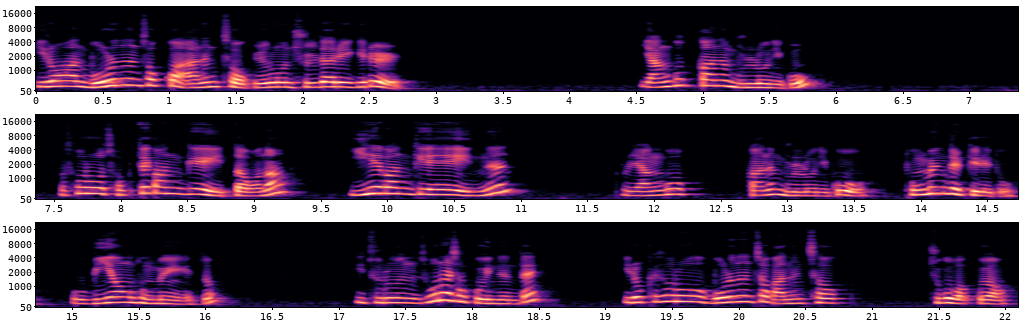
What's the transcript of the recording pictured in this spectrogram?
이러한 모르는 척과 아는 척, 이런 줄다리기를 양국과는 물론이고, 서로 적대 관계에 있다거나 이해 관계에 있는 양국과는 물론이고, 동맹들끼리도, 뭐 미영 동맹이겠죠? 이 둘은 손을 잡고 있는데, 이렇게 서로 모르는 척 아는 척 주고받고요.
